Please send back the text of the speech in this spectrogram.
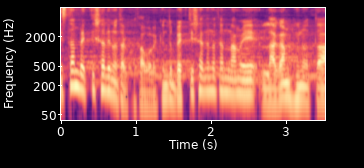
ইসলাম ব্যক্তি স্বাধীনতার কথা বলে, কিন্তু ব্যক্তি স্বাধীনতার নামে লাগামহীনতা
